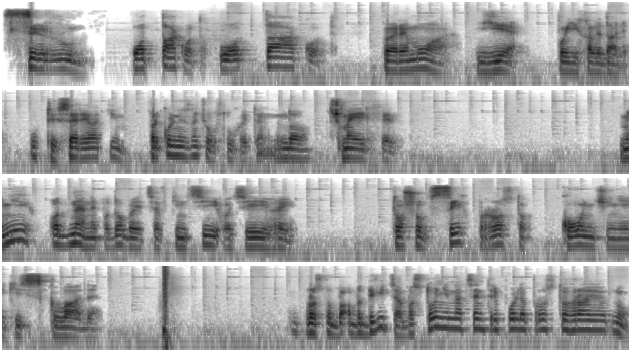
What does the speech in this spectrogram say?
Сирун. Отак от, отак от. Перемога є. Поїхали далі. Ух ти, серія Тім. Прикольний значок, слухайте. Да. Шмейльхель. Мені одне не подобається в кінці оцієї гри. То, що всіх просто кончені якісь склади. Просто або дивіться, Бастоні на центрі поля просто грає, ну,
